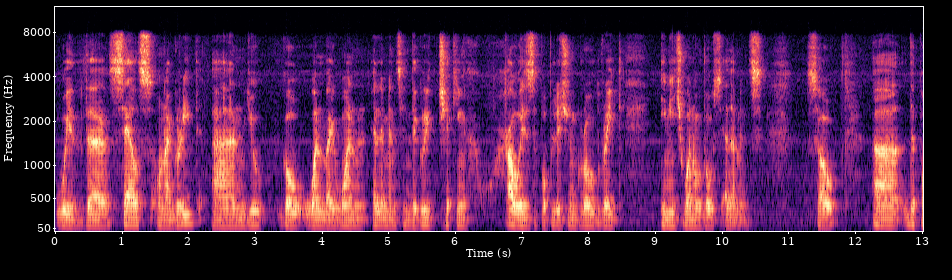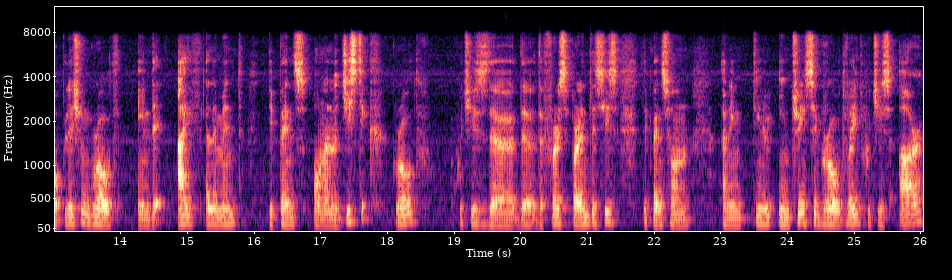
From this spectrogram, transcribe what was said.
with uh, cells on a grid and you go one by one elements in the grid checking how is the population growth rate in each one of those elements. So uh, the population growth in the ith element depends on a logistic growth, which is the, the, the first parenthesis, depends on an intrinsic growth rate, which is R,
